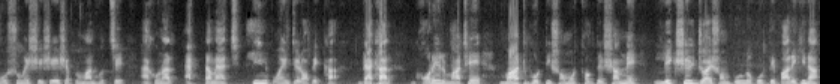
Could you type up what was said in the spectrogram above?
মরশুমের শেষে এসে প্রমাণ হচ্ছে। এখন আর একটা ম্যাচ তিন পয়েন্টের অপেক্ষা দেখার ঘরের মাঠে মাঠ ভর্তি সমর্থকদের সামনে লিগশিল্ড জয় সম্পূর্ণ করতে পারে কিনা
